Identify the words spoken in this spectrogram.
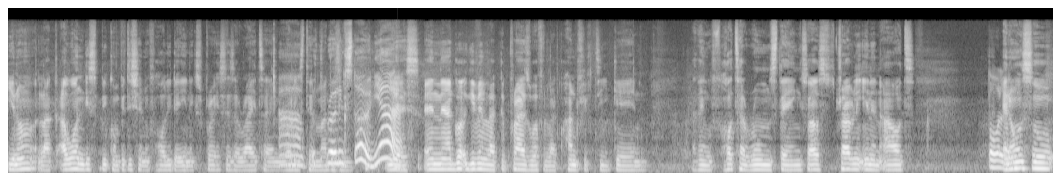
you know, like I won this big competition with Holiday Inn Express as a writer and Ah, Rolling Stone magazine. Rolling Stone, yeah. Yes, and I got given like the prize worth of like 150k and I think with hotel rooms staying. So I was traveling in and out Balling. and also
